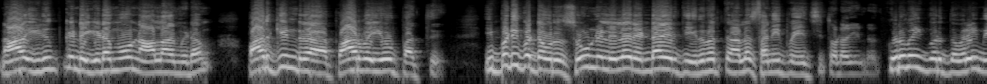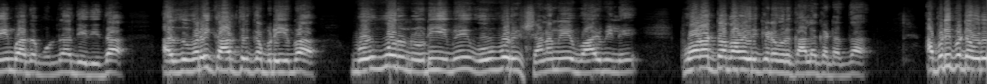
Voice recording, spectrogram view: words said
நான் இருக்கின்ற இடமோ நாலாம் இடம் பார்க்கின்ற பார்வையோ பத்து. இப்படிப்பட்ட ஒரு சூழ்நிலையில ரெண்டாயிரத்தி இருபத்தி நாலு சனி பயிற்சி தொடர்கின்றது. குருவை பொறுத்தவரை மே மாதம் ஒன்றாம் தேதி தான் அதுவரை காத்திருக்க முடியுமா? ஒவ்வொரு நொடியுமே ஒவ்வொரு க்ஷணமே வாழ்விலே போராட்டமாக இருக்கிற ஒரு காலகட்டம் தான் அப்படிப்பட்ட ஒரு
